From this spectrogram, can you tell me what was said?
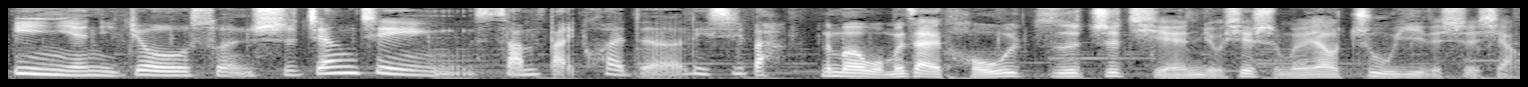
一年你就损失将近三百块的利息吧。那么我们在投资之前有些什么要注意的事项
